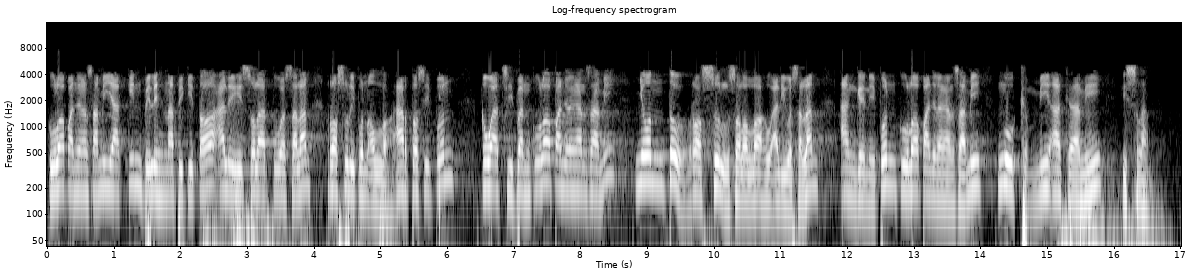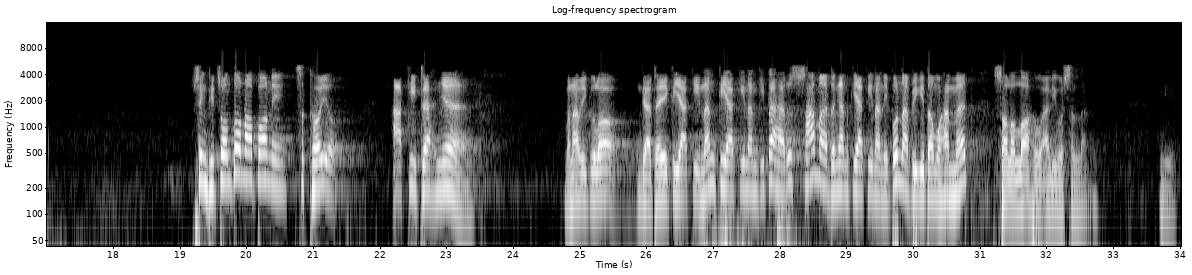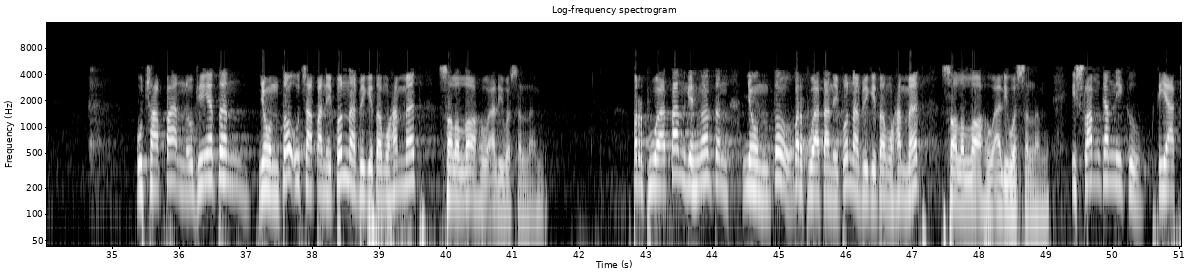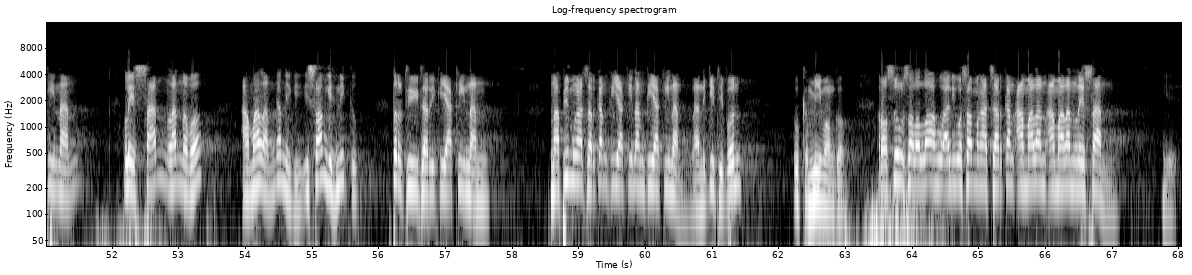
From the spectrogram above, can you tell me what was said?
Kula panjenengan sami yakin bilih Nabi kita alaihi salatu wasalam rasulipun Allah. Artosipun kewajiban kula panjenengan sami nyontoh Rasul sallallahu alaihi wasallam anggenipun kula panjenengan sami ngugemi agami Islam. Sing dicontoh napa sedaya akidahnya menawi kula nggak ada keyakinan, keyakinan kita harus sama dengan keyakinan pun Nabi kita Muhammad sallallahu alaihi wasallam. Ucapan ugi ngeten nyonto ucapanipun Nabi kita Muhammad sallallahu alaihi wasallam. Perbuatan nggih ngoten nyonto perbuatanipun Nabi kita Muhammad sallallahu alaihi wasallam. Islam kan niku keyakinan lesan lan napa? Amalan kan niki. Islam nggih niku. Terdiri dari keyakinan. Nabi mengajarkan keyakinan-keyakinan. Nah niki dipun ugemi monggo. Rasul sallallahu alaihi wasallam mengajarkan amalan-amalan lesan. Nggih.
